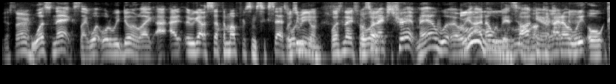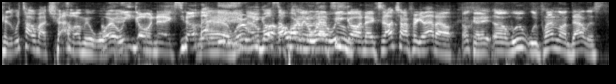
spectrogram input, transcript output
Yes, sir. What's next? Like, what, what are we doing? Like, I, I we got to set them up for some success. What, What, you are we mean? doing? What's next for What's what? the next trip, man? We- we- I know we've been Ooh, talking. okay, I know okay. we, oh, because we're talking about travel. I mean, where are we going next? You know? Yeah, where are we going? Most importantly, where are we going next? I'm trying to figure that out. Okay, uh, we we planning on Dallas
